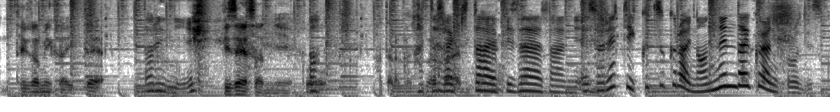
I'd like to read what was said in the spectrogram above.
ー、で手紙書いて誰に？ピザ屋さんにこあう働かせて働きたいみピザ屋さんに。えそれっていくつくらい何年代くらいの頃ですか？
